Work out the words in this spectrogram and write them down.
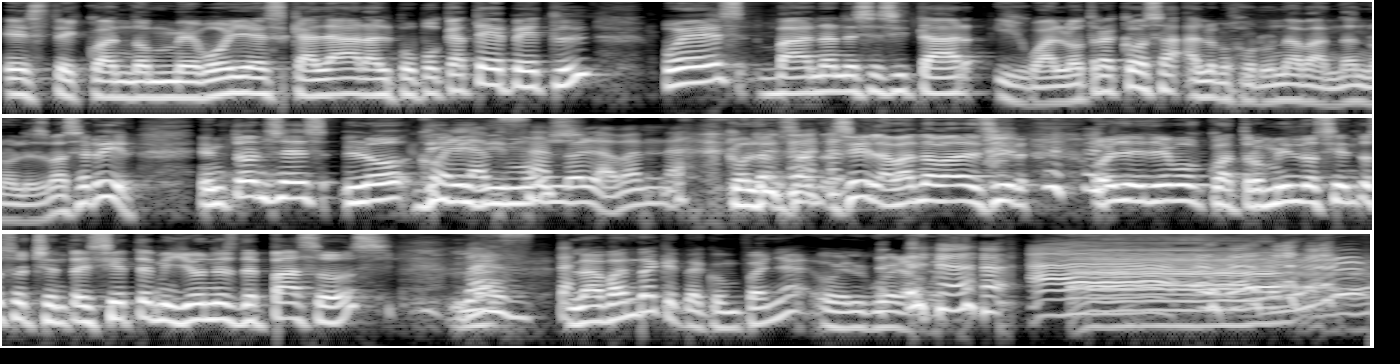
este cuando me voy a escalar al Popocatépetl, pues van a necesitar igual otra cosa, a lo mejor una banda no les va a servir. Entonces lo dividimos Colapsando la banda. Colapsando. Sí, la banda va a decir, oye, llevo 4.287 millones de pasos. Basta. ¿La banda que te acompaña o el güero? Ah.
